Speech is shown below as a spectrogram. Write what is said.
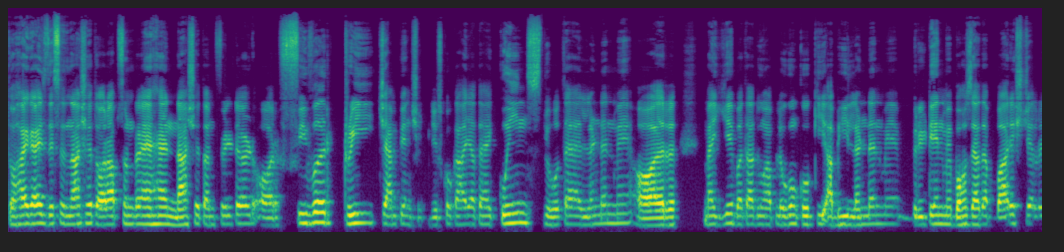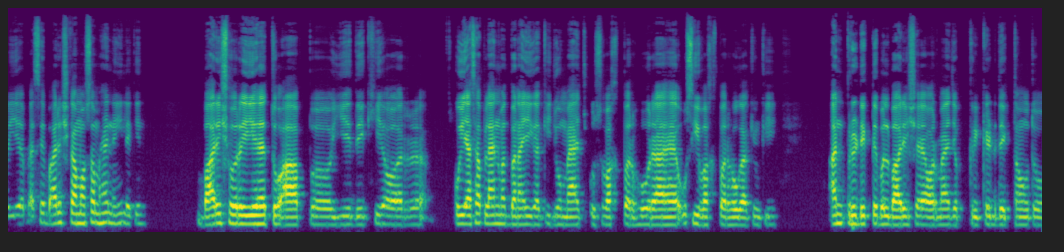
तो hi guys this is Nashit और आप सुन रहे हैं नाशित अनफिल्टर्ड और फीवर ट्री चैंपियनशिप जिसको कहा जाता है क्वींस जो होता है लंदन में। और मैं ये बता दूँ आप लोगों को कि अभी लंदन में ब्रिटेन में बहुत ज़्यादा बारिश चल रही है। वैसे बारिश का मौसम है नहीं, लेकिन बारिश हो रही है तो आप ये देखिए और कोई ऐसा प्लान मत बनाइएगा कि जो मैच उस वक्त पर हो रहा है, उसी वक्त पर होगा, क्योंकि अनप्रिडिक्टेबल बारिश है और मैं जब क्रिकेट देखता हूँ तो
